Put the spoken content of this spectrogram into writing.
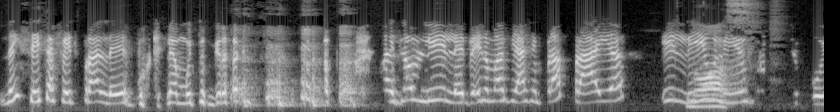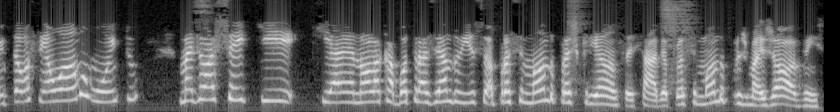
nem sei se é feito para ler, porque ele é muito grande. Mas eu li, levei numa viagem pra praia e li Nossa. o livro. Tipo, então, assim, eu amo muito. Mas eu achei que, que a Enola acabou trazendo isso, aproximando para as crianças, sabe? Aproximando para os mais jovens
